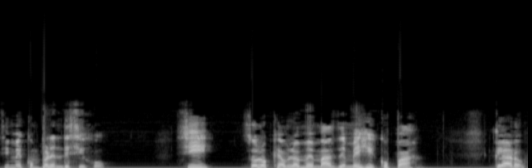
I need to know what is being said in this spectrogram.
¿Sí me comprendes, hijo? Sí, Solo que háblame más de México, pa. Claro,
